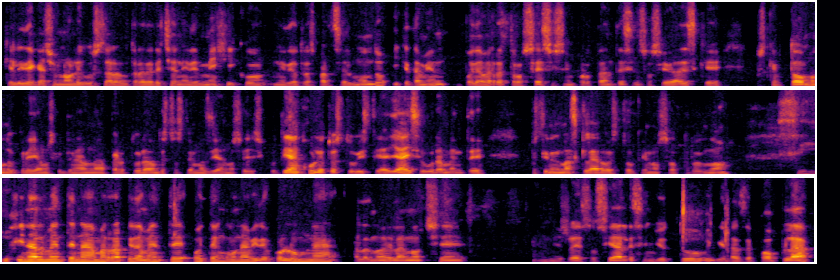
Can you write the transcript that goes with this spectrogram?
que Lidia Cacho no le gusta la ultraderecha ni de México ni de otras partes del mundo y que también puede haber retrocesos importantes en sociedades que, pues, que todo el mundo creíamos que tenían una apertura donde estos temas ya no se discutían. Julio, tú estuviste allá y seguramente pues tienes más claro esto que nosotros, ¿no? Sí. Y finalmente, nada más rápidamente, hoy tengo una videocolumna a las nueve de la noche en mis redes sociales, en YouTube y en las de PopLab,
